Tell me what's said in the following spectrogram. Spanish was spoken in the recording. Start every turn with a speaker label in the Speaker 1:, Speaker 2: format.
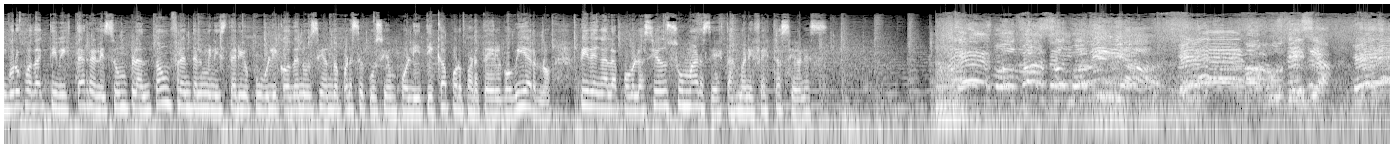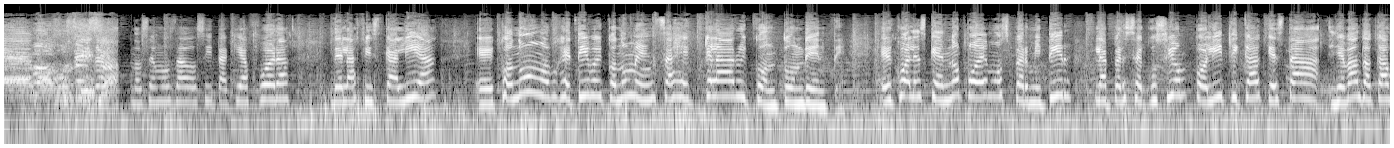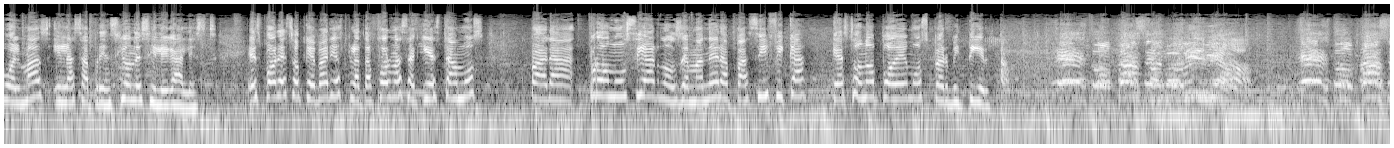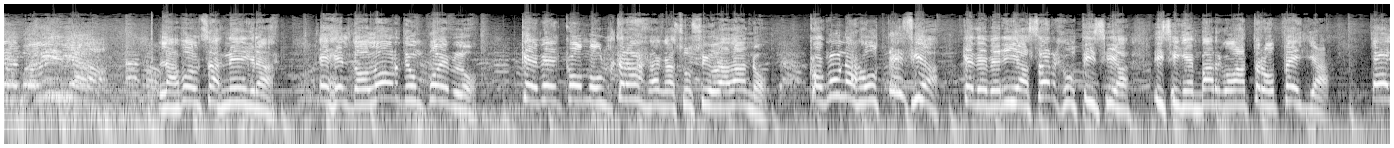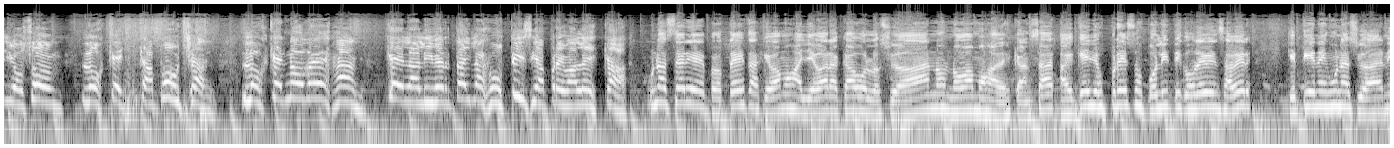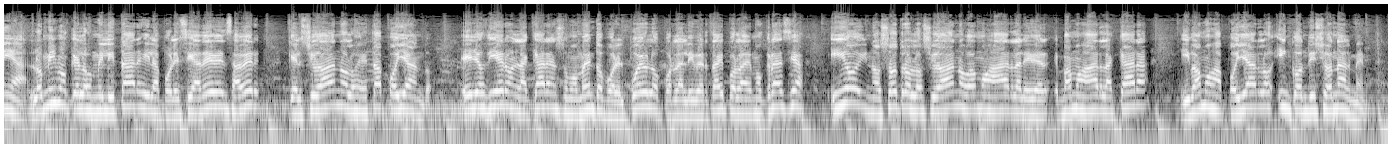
Speaker 1: Un grupo de activistas realizó un plantón frente al Ministerio Público denunciando persecución política por parte del gobierno. Piden a la población sumarse a estas manifestaciones.
Speaker 2: ¡Esto pasa en Bolivia! ¡Queremos justicia! ¡Queremos justicia!
Speaker 3: Nos hemos dado cita aquí afuera de la Fiscalía eh, con un objetivo y con un mensaje claro y contundente, el cual es que no podemos permitir la persecución política que está llevando a cabo el MAS y las aprehensiones ilegales. Es por eso que varias plataformas aquí estamos para pronunciarnos de manera pacífica que esto no podemos permitir.
Speaker 2: ¡Esto pasa en Bolivia! ¡Esto pasa en Bolivia!
Speaker 4: Las bolsas negras es el dolor de un pueblo que ve cómo ultrajan a sus ciudadanos con una justicia que debería ser justicia y sin embargo atropella. Ellos son los que encapuchan, los que no dejan que la libertad y la justicia prevalezca.
Speaker 5: Una serie de protestas que vamos a llevar a cabo los ciudadanos, no vamos a descansar. Aquellos presos políticos deben saber que tienen una ciudadanía, lo mismo que los militares y la policía deben saber que el ciudadano los está apoyando. Ellos dieron la cara en su momento por el pueblo, por la libertad y por la democracia y hoy nosotros los ciudadanos vamos a dar la, vamos a dar la cara y vamos a apoyarlos incondicionalmente.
